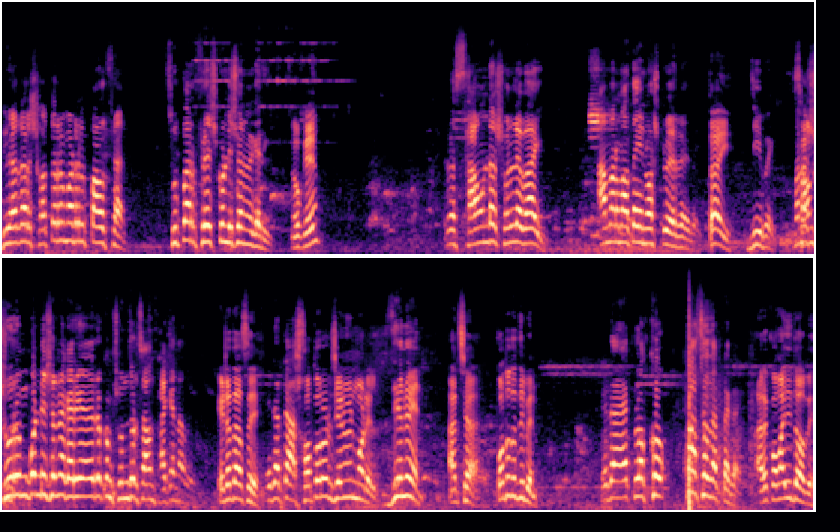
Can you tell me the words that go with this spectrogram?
দুই হাজার সতেরো মডেল পালসার। সুপার ফ্রেশ কন্ডিশনের গাড়ি। ওকে। এটা সাউন্ডটা শুনলে ভাই আমার মাথায় নষ্ট হয়ে যায় ভাই। তাই? জি ভাই। মানে শোরুম কন্ডিশনের গাড়ি এরকম সুন্দর সাউন্ড থাকে না ভাই। এটাতে আছে? এটাতে আছে। সতেরোর জেনুইন মডেল জেনুইন আচ্ছা কততে দিবেন? এটা এক লক্ষ পাঁচ হাজার টাকায়। আরে কমাই দিতে হবে।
